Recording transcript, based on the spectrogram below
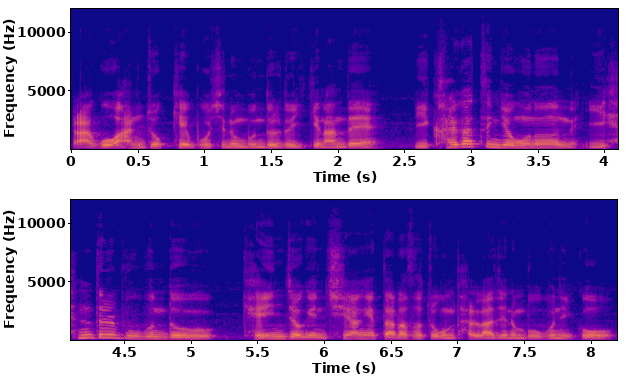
라고 안 좋게 보시는 분들도 있긴 한데 이 칼 같은 경우는 이 핸들 부분도 개인적인 취향에 따라서 조금 달라지는 부분이고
